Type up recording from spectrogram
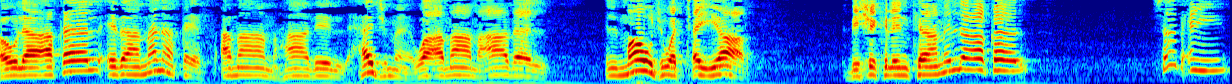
أو لا أقل إذا ما نقف أمام هذه الهجمة وأمام هذا الموج والتيار بشكل كامل لا أقل. سبعين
